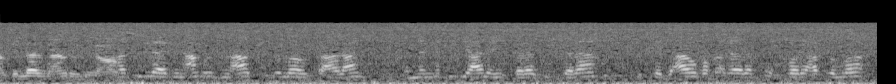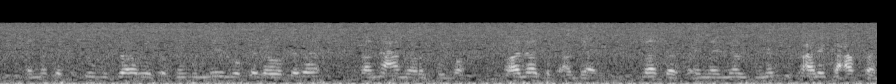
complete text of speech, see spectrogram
عبد الله بن عمرو بن العاص. عبد الله بن عمرو بن العاص رضي الله تعالى عنه أن النبي عليه الصلاة والسلام استدعاه فقال الم تخبر يا عبد الله أنك تصوم الدهر وتقوم الليل وكذا وكذا. قال نعم يا رسول الله. قال لا تفعل ذلك. لا تفعل لنفسك عليك حقا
